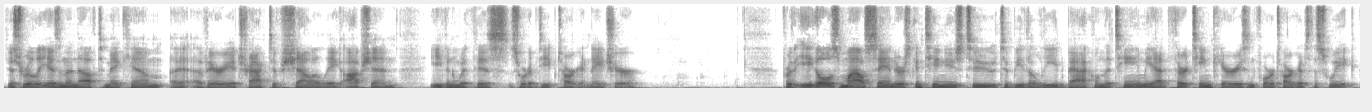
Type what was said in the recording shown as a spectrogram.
just really isn't enough to make him a, a very attractive shallow league option, even with his sort of deep target nature. For the Eagles, Miles Sanders continues to to be the lead back on the team. He had 13 carries and four targets this week,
